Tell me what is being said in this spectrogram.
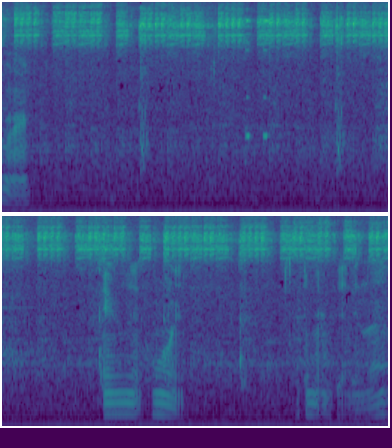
hold on. Internet coin. I don't remember getting that.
